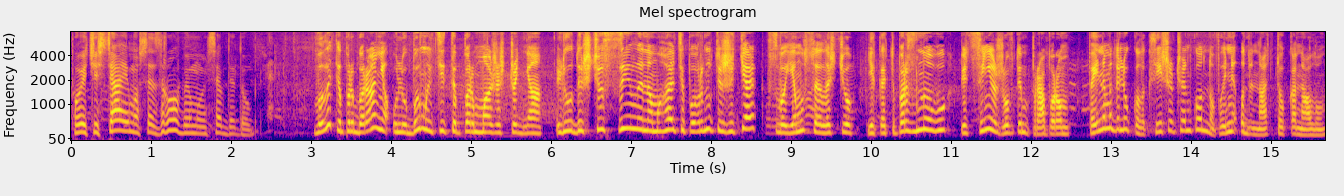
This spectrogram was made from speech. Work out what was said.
Повичистяємо, все зробимо, і все буде добре. Велике прибирання у Любимівці тепер майже щодня. Люди щосили намагаються повернути життя своєму селищу, яке тепер знову під синьо-жовтим прапором. Фейна Медалюк, Олексій Шевченко, новини 11 каналу.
